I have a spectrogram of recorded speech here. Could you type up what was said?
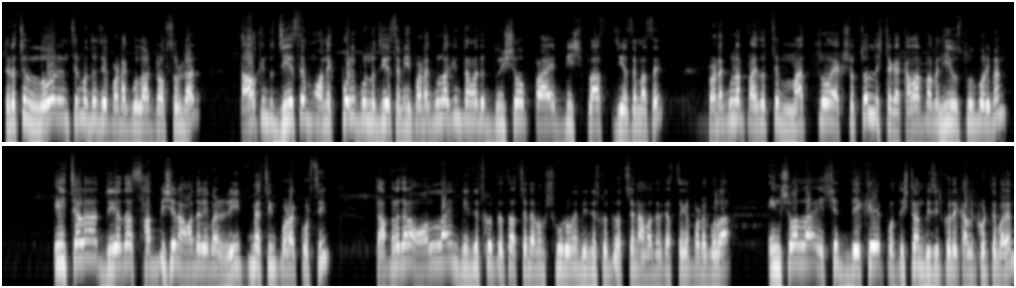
তো এটা হচ্ছে লো রেঞ্জের মধ্যে যে প্রোডাক্টগুলো ড্রপ শোল্ডার তাও কিন্তু জিএসএম অনেক পরিপূর্ণ জিএসএম এই প্রোডাক্টগুলো কিন্তু আমাদের দুইশো প্রায় বিশ প্লাস জিএসএম আছে। প্রোডাক্টগুলোর প্রাইস হচ্ছে মাত্র একশো চল্লিশ টাকা। কালার পাবেন হিউজফুল পরিমাণ। এই ছাড়া দুই হাজার আমাদের এবার রিপ ম্যাচিং প্রোডাক্ট করছি। তো আপনারা যারা অনলাইন বিজনেস করতে চাচ্ছেন এবং শোরুমে বিজনেস করতে চাচ্ছেন, আমাদের কাছ থেকে প্রোডাক্টগুলো ইনশাল্লাহ এসে দেখে প্রতিষ্ঠান ভিজিট করে কালেক্ট করতে পারেন।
